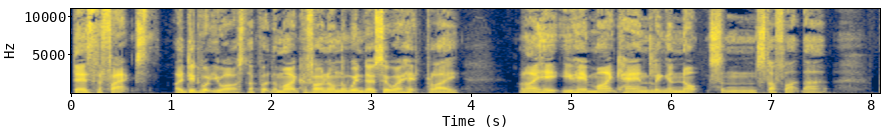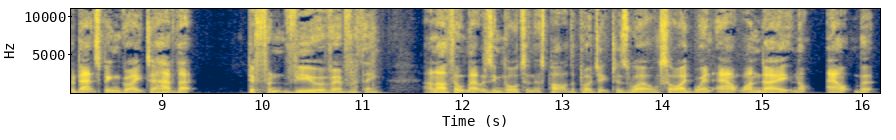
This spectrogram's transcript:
there's the facts. I did what you asked. I put the microphone on the window windowsill, I hit play, and I hear, you hear mic handling and knocks and stuff like that. But that's been great to have that different view of everything. And I thought that was important as part of the project as well. So I went out one day, not out, but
